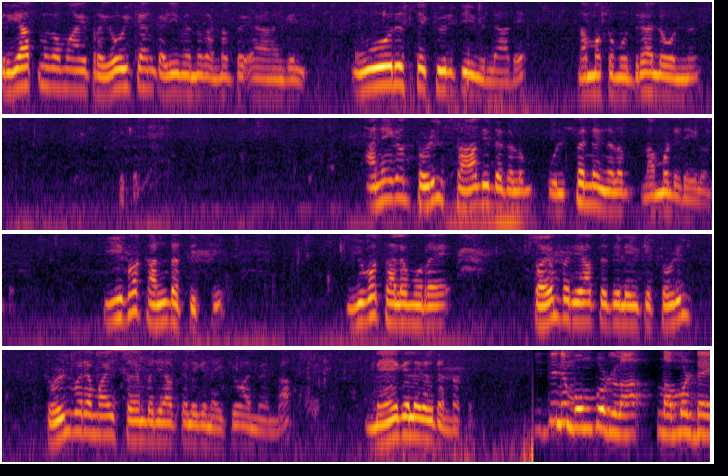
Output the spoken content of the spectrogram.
ക്രിയാത്മകമായി പ്രയോഗിക്കാൻ കഴിയുമെന്ന് കണ്ടെത്തുകയാണെങ്കിൽ ഒരു സെക്യൂരിറ്റിയും ഇല്ലാതെ നമുക്ക് മുദ്ര ലോണിന് കിട്ടും. അനേകം തൊഴിൽ സാധ്യതകളും ഉൽപ്പന്നങ്ങളും നമ്മുടെ ഇടയിലുണ്ട്. ഇവ കണ്ടെത്തിച്ച് യുവതലമുറയെ സ്വയം പര്യാപ്തത്തിലേക്ക് തൊഴിൽ തൊഴിൽപരമായി സ്വയം പര്യാപ്തയിലേക്ക് നയിക്കുവാൻ വേണ്ട മേഖലകൾ കണ്ടെത്തും. ഇതിനു മുമ്പുള്ള നമ്മുടെ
